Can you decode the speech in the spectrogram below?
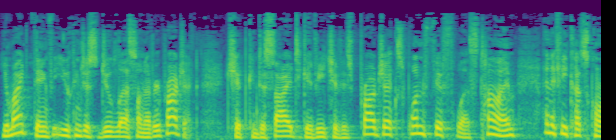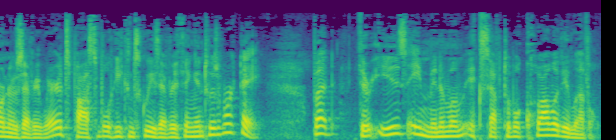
You might think that you can just do less on every project. Chip can decide to give each of his projects one fifth less time, and if he cuts corners everywhere, it's possible he can squeeze everything into his workday. But there is a minimum acceptable quality level.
